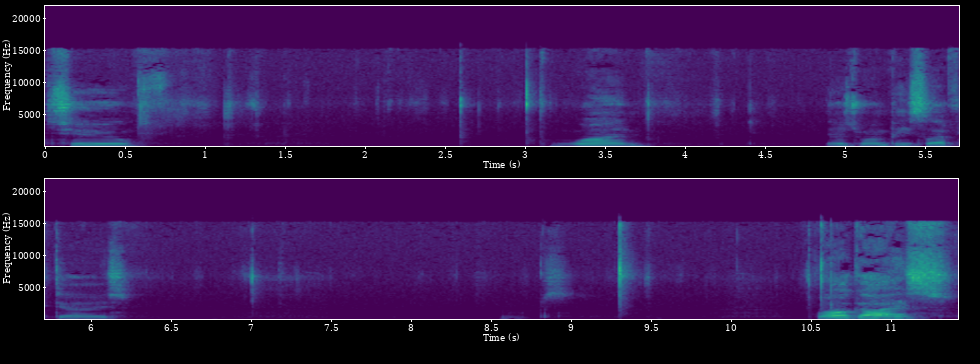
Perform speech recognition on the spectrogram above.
two, one. There's one piece left, guys. Oops. Well, guys,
